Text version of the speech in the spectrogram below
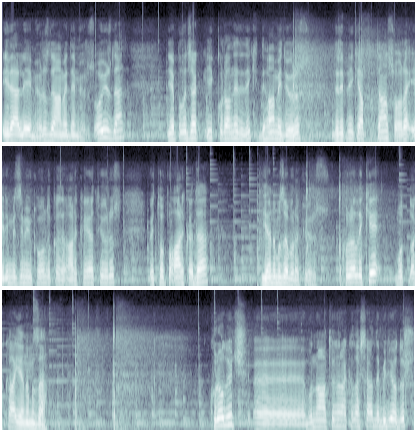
ilerleyemiyoruz, devam edemiyoruz. O yüzden yapılacak ilk kural ne dedik? Devam ediyoruz. Dribling yaptıktan sonra elimizi mümkün olduğu kadar arkaya atıyoruz ve topu arkada yanımıza bırakıyoruz. Kural 2 mutlaka yanımıza. Kural 3, eee bunu antrenör arkadaşlar da biliyordur.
